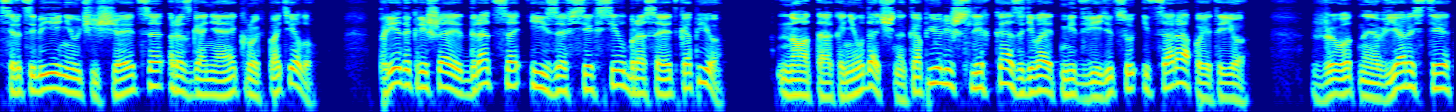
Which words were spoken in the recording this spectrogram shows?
сердцебиение учащается, разгоняя кровь по телу. Предок решает драться и изо всех сил бросает копье. Но атака неудачна, копье лишь слегка задевает медведицу и царапает ее. Животное в ярости,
